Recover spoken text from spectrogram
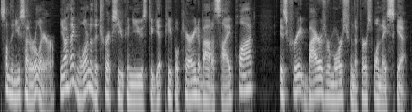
something you said earlier. You know, I think one of the tricks you can use to get people caring about a side plot is create buyer's remorse from the first one they skip.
